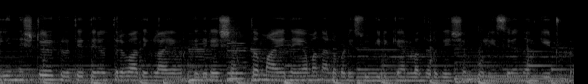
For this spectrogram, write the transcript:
ഈ നിഷ്ഠൊരു കൃത്യത്തിന് ഉത്തരവാദികളായവർക്കെതിരെ ശക്തമായ നിയമ നടപടി സ്വീകരിക്കാനുള്ള നിർദ്ദേശം പോലീസിന് നൽകിയിട്ടുണ്ട്.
